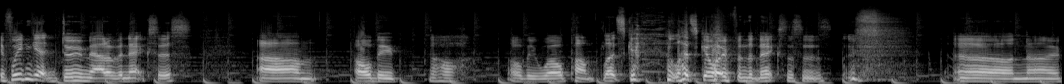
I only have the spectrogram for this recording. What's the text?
if we can get Doom out of a Nexus, um, I'll be, oh, I'll be well pumped. Let's go, let's go open the Nexuses. Oh no.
